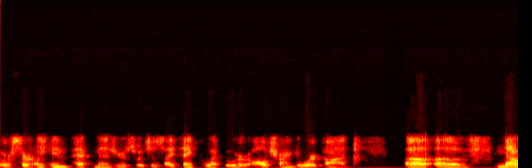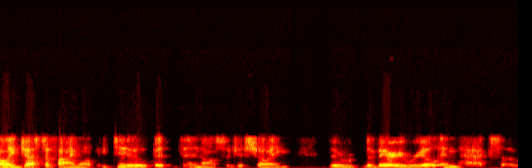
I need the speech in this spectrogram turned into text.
or certainly impact measures, which is, I think, what we're all trying to work on uh, of not only justifying what we do, but then also just showing the, the very real impacts of,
